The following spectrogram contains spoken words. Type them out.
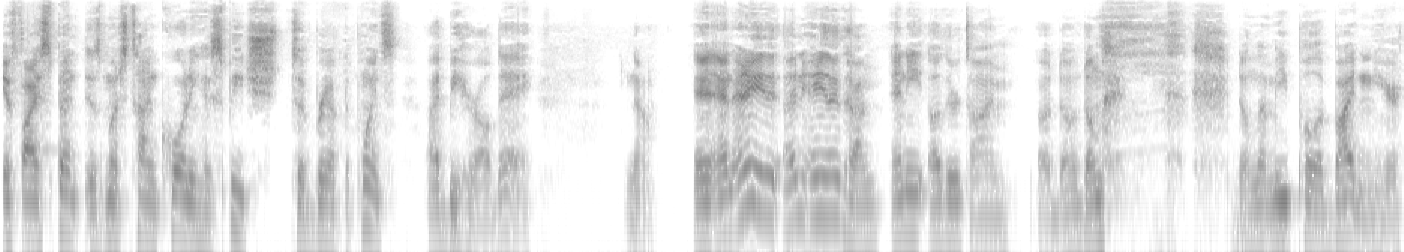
if I spent as much time quoting his speech to bring up the points, I'd be here all day. No, and, and any, any any other time, any other time, uh, don't don't Don't let me pull a Biden here.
